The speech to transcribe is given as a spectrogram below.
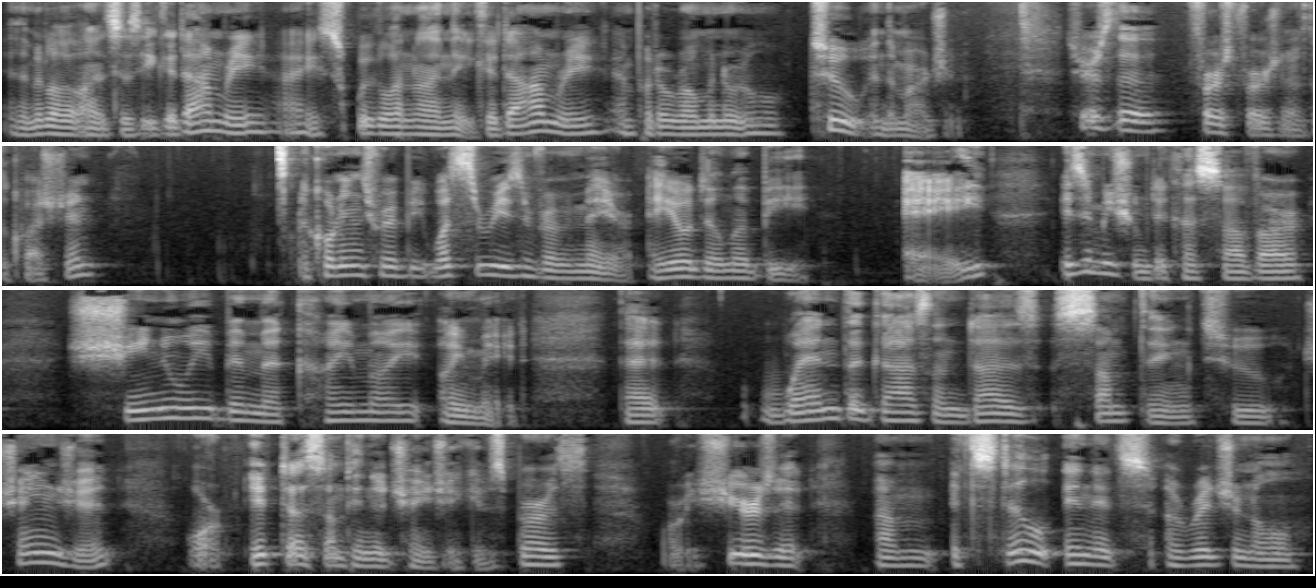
In the middle of the line it says ikadamri. I squiggle underline the ikadamri and put a Roman numeral 2 in the margin. So here's the first version of the question. According to Rabbi, what's the reason for Meir? Ayo Dilma B. A. Is a Mishum de Kasavar Shinui b'mekaimai oimed? That when the Gazlan does something to change it, or it does something to change it, gives birth, or he shears it, um, it's still in its original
